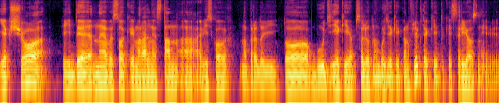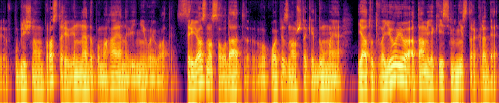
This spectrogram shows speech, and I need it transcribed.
Якщо йде невисокий моральний стан військових на передовій, то будь-який абсолютно будь-який конфлікт, який такий серйозний е, в публічному просторі, він не допомагає на війні воювати. Серйозно, солдат в окопі знову ж таки думає: я тут воюю, а там якийсь міністр краде,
